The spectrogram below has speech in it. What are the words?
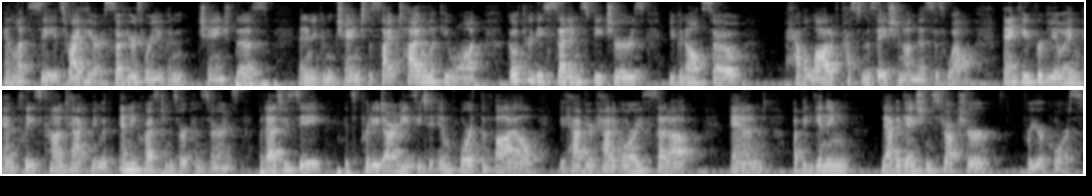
And let's see, it's right here. So here's where you can change this and you can change the site title if you want. go through these settings features. You can also have a lot of customization on this as well. Thank you for viewing and please contact me with any questions or concerns. But as you see, it's pretty darn easy to import the file. You have your categories set up and a beginning navigation structure for your course,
